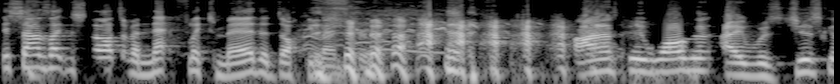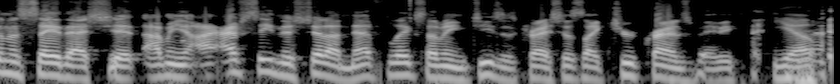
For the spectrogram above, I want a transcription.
This sounds like the start of a Netflix murder documentary. Honestly, Walden, I was just gonna say that shit. I mean, I, I've seen this shit on Netflix. I mean, Jesus Christ, it's like true crimes, baby. Yep.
